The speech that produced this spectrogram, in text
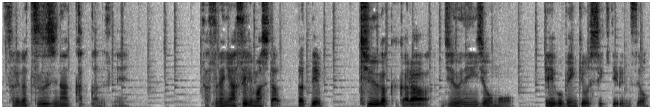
それが通じなかったんですね。さすがに焦りました。だって、中学から10年以上も英語勉強してきてるんですよ。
